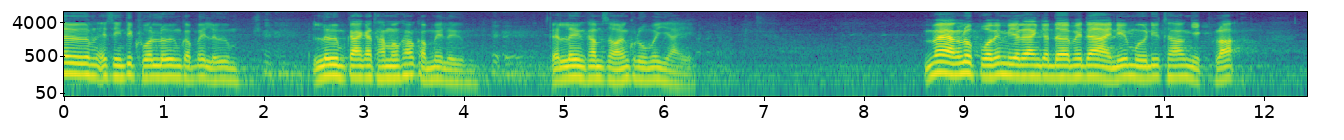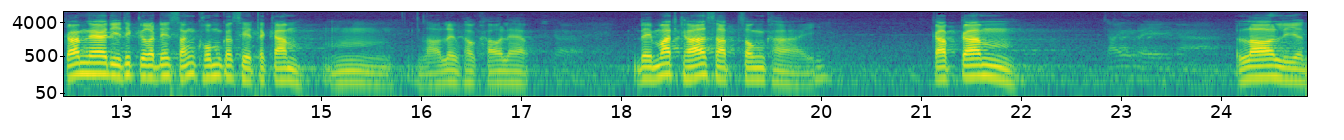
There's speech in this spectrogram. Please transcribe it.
ลืมไอ้สิ่งที่ควรลืมกับไม่ลืม ลืมการกระทำของเขากับไม่ลืม แต่ลืมคำสอนครูไม่ใหญ่ แม่ลูกป่วยไม่มีแรงจนเดินไม่ได้ นิ้วมือนิ้วเท้าหงิกเพราะกรรมในอดีตที่เกิดในสังคมเกษตรกรรมอืมเราเริ่มเข้าเขาแล้ว ได้มัดขาสัตว์ทรงขาย กับกรรมใช้แรงงานล้อเลียน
